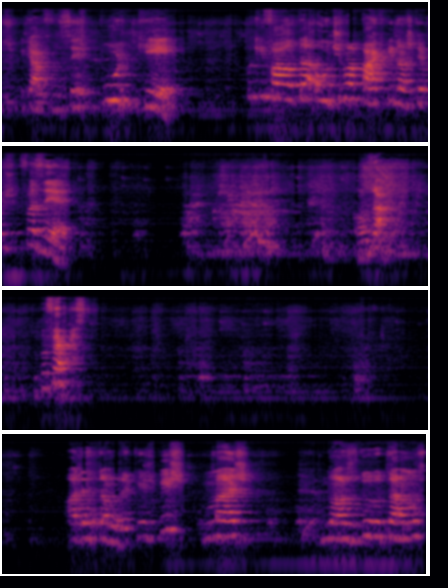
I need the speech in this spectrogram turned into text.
explicar para vocês por quê. Porque falta a última parte que nós temos que fazer. Vamos lá. Super fast. Ó, derrotamos aqui os bichos, mas nós derrotamos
